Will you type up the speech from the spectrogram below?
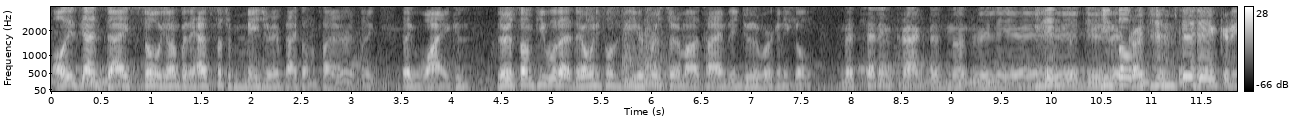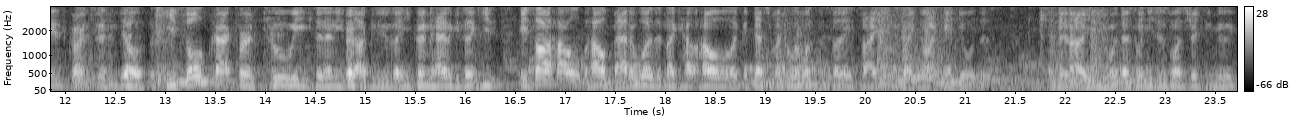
all these guys die so young, but they have such a major impact on the planet Earth. Like, like why? Because there are some people that they're only supposed to be here for a certain amount of time. They do their work and they go. But selling crack does not really uh, He didn't reduce he sold- consciousness, increase consciousness. Yo, he sold crack for two weeks and then he stopped because he was like he couldn't handle. He's like he, he saw how, how bad it was and like how, how like a detrimental it was to society. He was like, no, I can't deal with this. And then uh, he just that's when he just went straight to the music.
